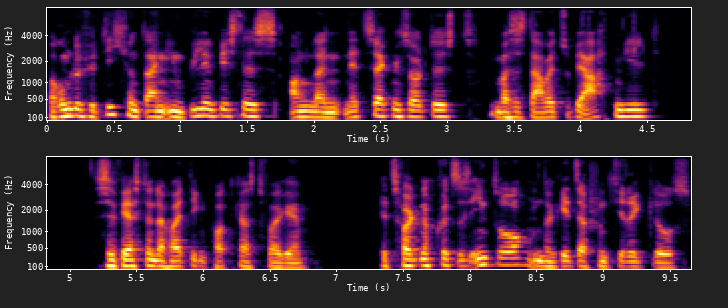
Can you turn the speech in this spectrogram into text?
Warum du für dich und dein Immobilienbusiness online netzwerken solltest und was es dabei zu beachten gilt, das erfährst du in der heutigen Podcast-Folge. Jetzt folgt noch kurz das Intro und dann geht es auch schon direkt los.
